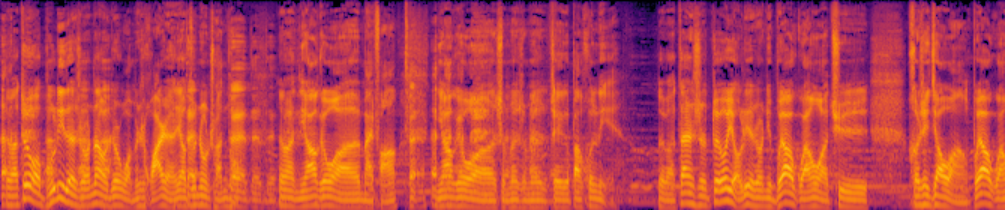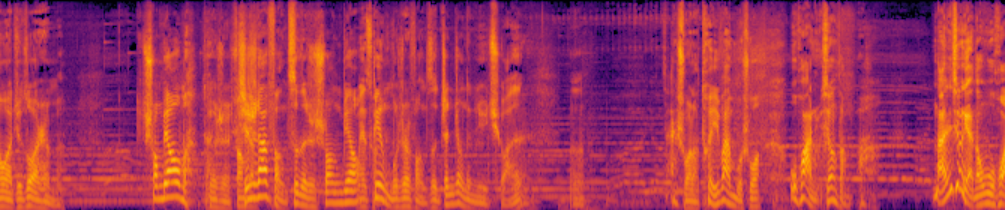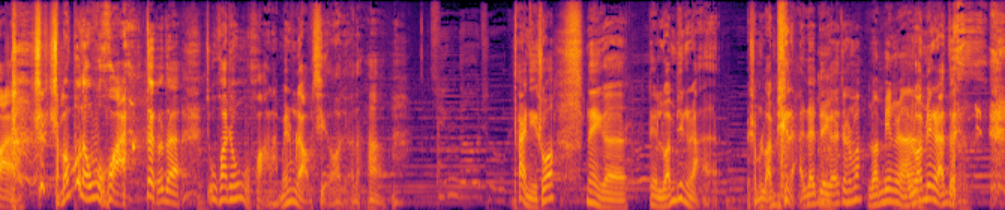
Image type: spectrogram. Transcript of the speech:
对吧？对我不利的时候，那我就是我们是华人，要尊重传统，对对对对吧？你要给我买房，对你要给我什么什么这个办婚礼，对吧？但是对我有利的时候，你不要管我去和谁交往，不要管我去做什么，双标嘛，就是。其实他讽刺的是双标并不是讽刺真正的女权。嗯再说了，退一万步说，物化女性怎么了？男性也能物化呀，是什么不能物化呀？对不对？物化就物化了，没什么了不起的，我觉得啊。但是你说那个这栾冰染，什么栾冰染？这这个叫什么？栾冰染，栾冰染对，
